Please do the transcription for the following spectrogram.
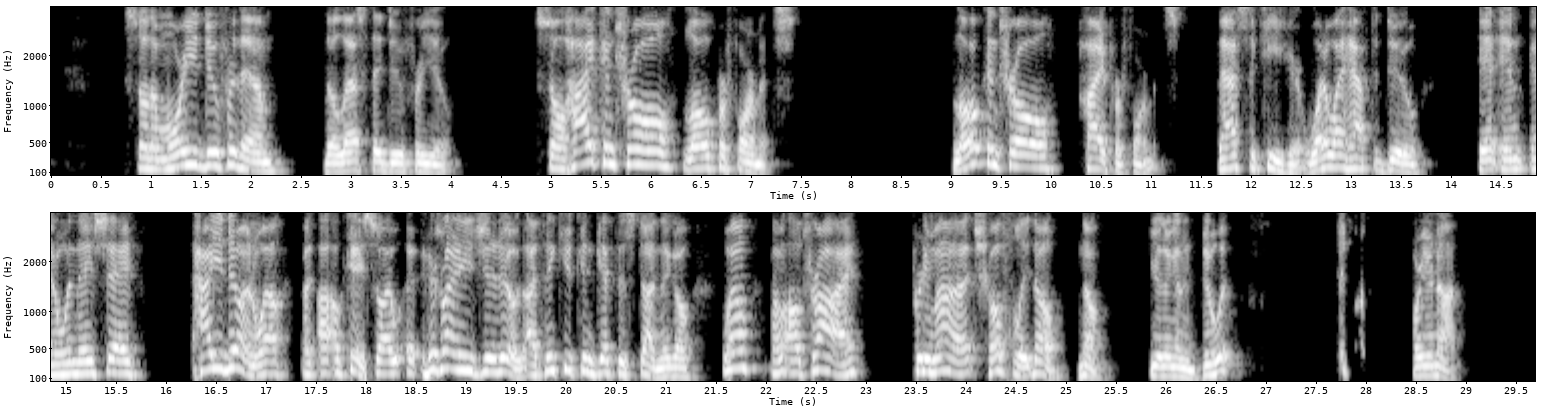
So the more you do for them, the less they do for you. So high control, low performance. Low control, high performance. That's the key here. What do I have to do? And, and, and when they say, how you doing? Well, okay, so I, here's what I need you to do. I think you can get this done. They go, well, I'll, I'll try pretty much. Hopefully, no, no. You're either going to do it or you're not.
